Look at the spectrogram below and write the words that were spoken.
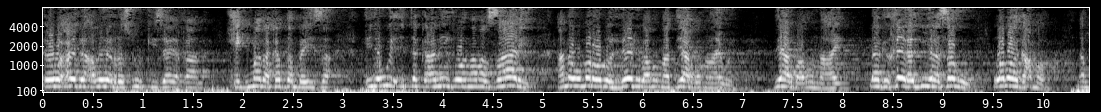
ee waxay dhihin alla rasuulkiisa yaqaana xikmada ka dambaysa iyo wixii takaaliif oo nana saari annagu mar walba reeri baan u nahay diyar baan u nahay wey. Diyaar baan u nahay. Laakiin khayr hadduu yahay asagu labada gacmood aan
